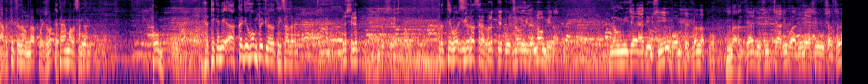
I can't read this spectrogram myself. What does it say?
आता तिथं जाऊन दाखवायचं बघा काय मला सांगा? होम. ह्या ठिकाणी कधी होम पेटलं जातं हे साधारण? दशरथ प्रत्येक वर्षी दसऱ्याला. प्रत्येक वर्षी नवमीला. नवमीच्या या दिवशी होम पेटला जातो. बरं. त्या दिवशी चारी बाजूने असे ऊसाचं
